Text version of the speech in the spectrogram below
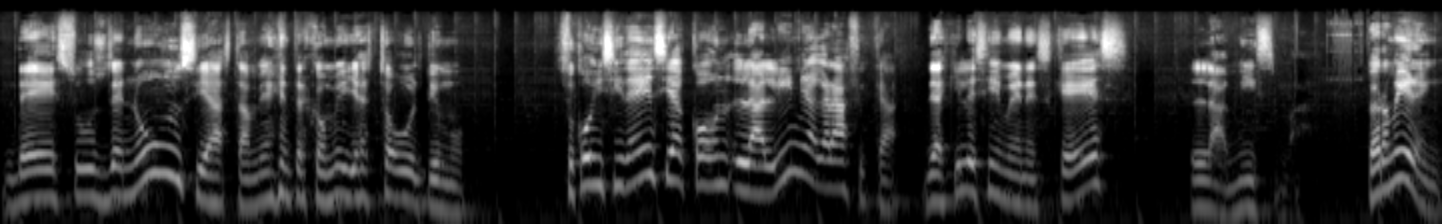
de sus denuncias, también entre comillas, esto último, su coincidencia con la línea gráfica de Aquiles Jiménez, que es la misma. Pero miren,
